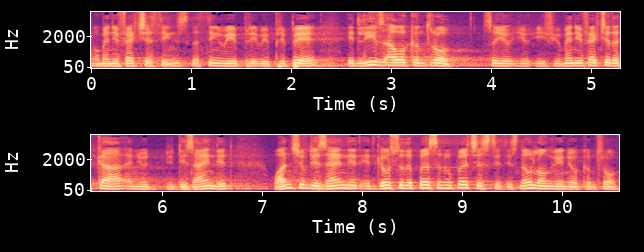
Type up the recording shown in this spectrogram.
or manufacture things, the thing we, pre- we prepare, it leaves our control. So you, you, if you manufactured a car and you, you designed it, once you've designed it, it goes to the person who purchased it. It's no longer in your control.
